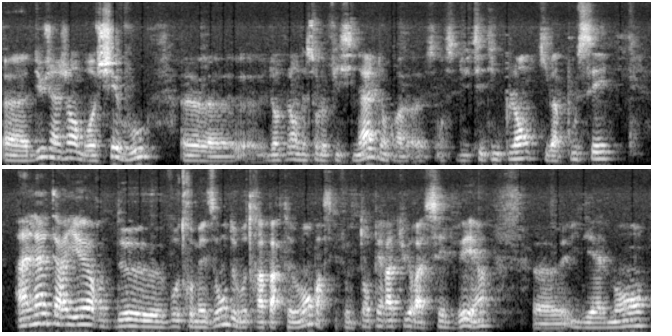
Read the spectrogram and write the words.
euh, du gingembre chez vous. donc là, on est sur l'officinal. Donc c'est une plante qui va pousser à l'intérieur de votre maison, de votre appartement, parce qu'il faut une température assez élevée. Hein. Euh, idéalement,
